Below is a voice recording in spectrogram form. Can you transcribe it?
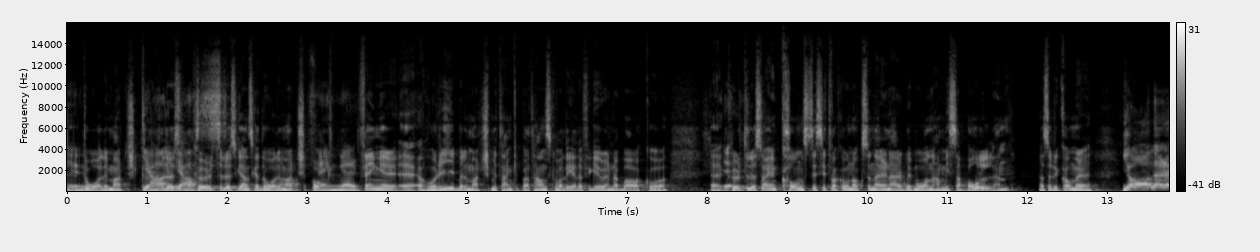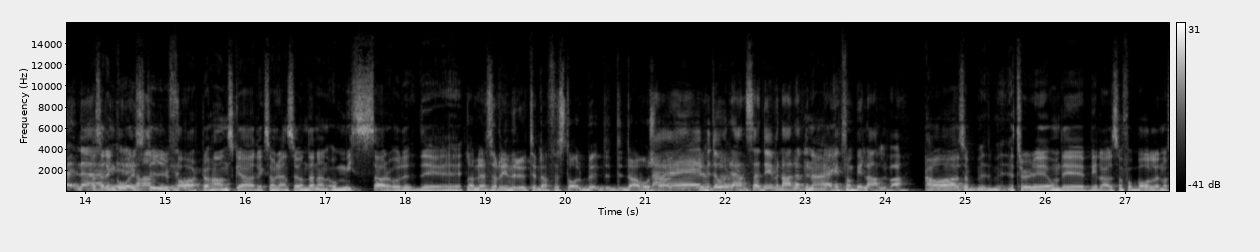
eh, dålig match. Kurtulus, ja, yes. Kurtulus ganska dålig ja, match. Och Fenger, Fenger eh, horribel match med tanke på att han ska vara ledarfiguren där bak. Och, eh, Kurtulus har en konstig situation också när det är nära mål när han missar bollen. Alltså det kommer... Ja, när, när, alltså den går i styrfart och han ska liksom rensa undan den och missar. Och det, det... Ja, den som rinner ut innanför Davos Nej, hög, men då rensar... Det är väl när han räddar läget från Bilal va? Ja, alltså, jag tror det är om det är Bilal som får bollen. Och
